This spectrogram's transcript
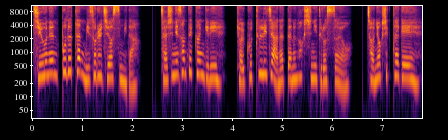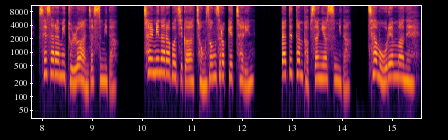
지우는 뿌듯한 미소를 지었습니다. 자신이 선택한 길이 결코 틀리지 않았다는 확신이 들었어요. 저녁 식탁에 세 사람이 둘러 앉았습니다. 철민 할아버지가 정성스럽게 차린 따뜻한 밥상이었습니다. 참 오랜만에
